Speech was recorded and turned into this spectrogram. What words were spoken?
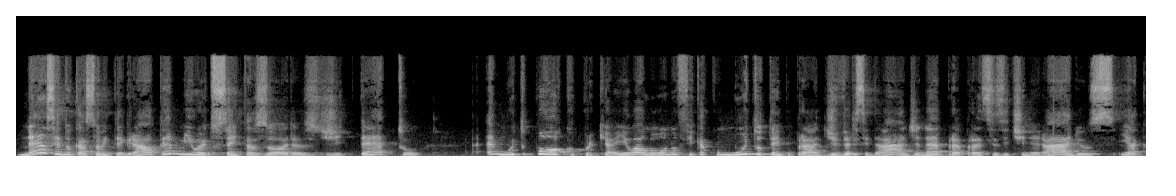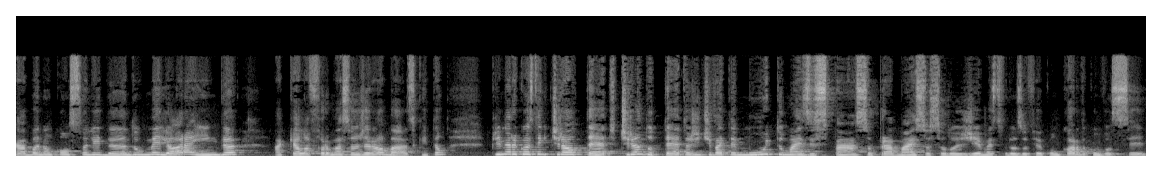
Nessa educação integral, ter 1.800 horas de teto é muito pouco, porque aí o aluno fica com muito tempo para diversidade, né, para esses itinerários, e acaba não consolidando melhor ainda aquela formação geral básica. Então, primeira coisa tem que tirar o teto. Tirando o teto, a gente vai ter muito mais espaço para mais sociologia, mais filosofia. Eu concordo com você.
